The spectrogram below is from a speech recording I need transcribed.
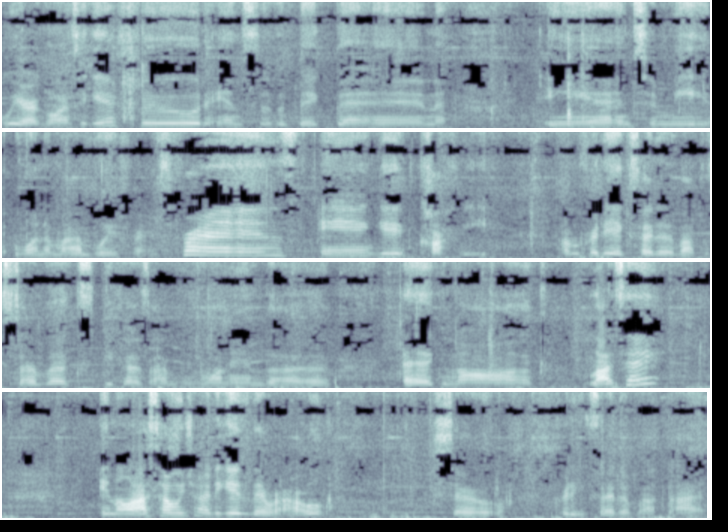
we are going to get food into the Big Ben and to meet one of my boyfriend's friends and get coffee. I'm pretty excited about the Starbucks because I've been wanting the eggnog latte. You know, last time we tried to get it, they were out. So, pretty excited about that.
